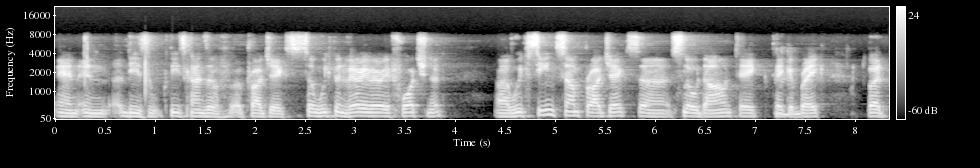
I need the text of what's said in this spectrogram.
And and these these kinds of uh, projects. So we've been very very fortunate. Uh, we've seen some projects uh, slow down, take take mm-hmm. a break, but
